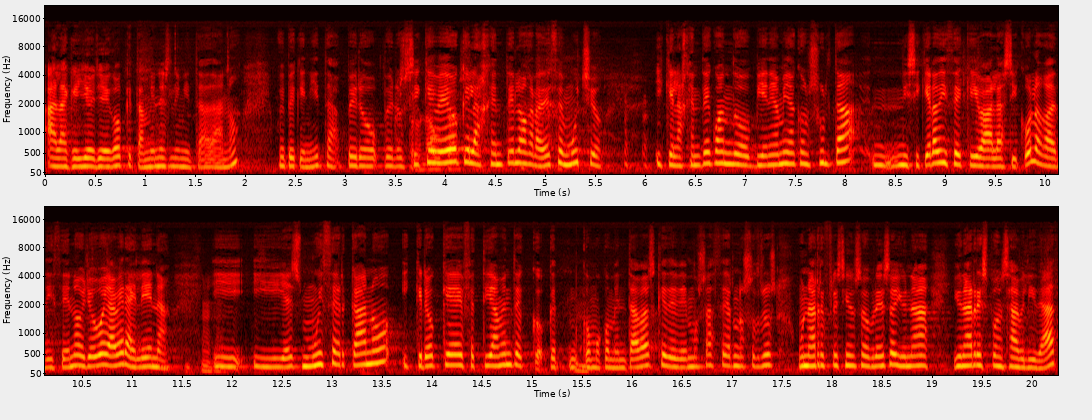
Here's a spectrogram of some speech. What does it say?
a la que yo llego, que también es limitada, ¿no? Muy pequeñita. Pero, pero sí que veo que la gente lo agradece mucho y que la gente cuando viene a mi consulta ni siquiera dice que iba a la psicóloga, dice, no, yo voy a ver a Elena. y, y, es muy cercano y creo que efectivamente, como comentabas, que debemos hacer nosotros una reflexión sobre eso y una, y una responsabilidad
